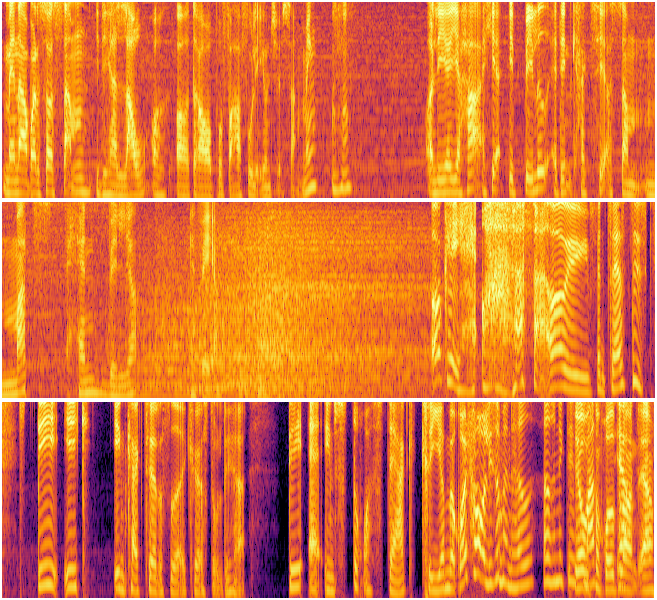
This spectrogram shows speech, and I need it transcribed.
Man arbejder så også sammen i det her lav og, og drager på farfulde eventyr sammen, ikke? Mm-hmm. Og Lea, jeg har her et billede af den karakter, som Mats, han vælger at være. Okay, okay, fantastisk. Det er ikke en karakter, der sidder i kørestol, det her. Det er en stor, stærk kriger med rødt hår, ligesom han havde. Havde han ikke det? Jo, sådan Mats? rødblond, ja.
